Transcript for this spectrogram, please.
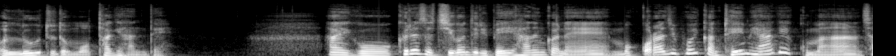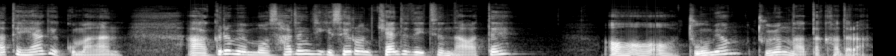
allude도 못하게 한대. 아이고, 그래서 직원들이 bay하는 거네. 뭐 꼬라지 보니까 퇴임해야겠구만. 사퇴해야겠구만. 아, 그러면 뭐 사장직에 새로운 candidate는 나왔대? 어어어, 어, 어, 두 명? 두 명 나왔다 하더라.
